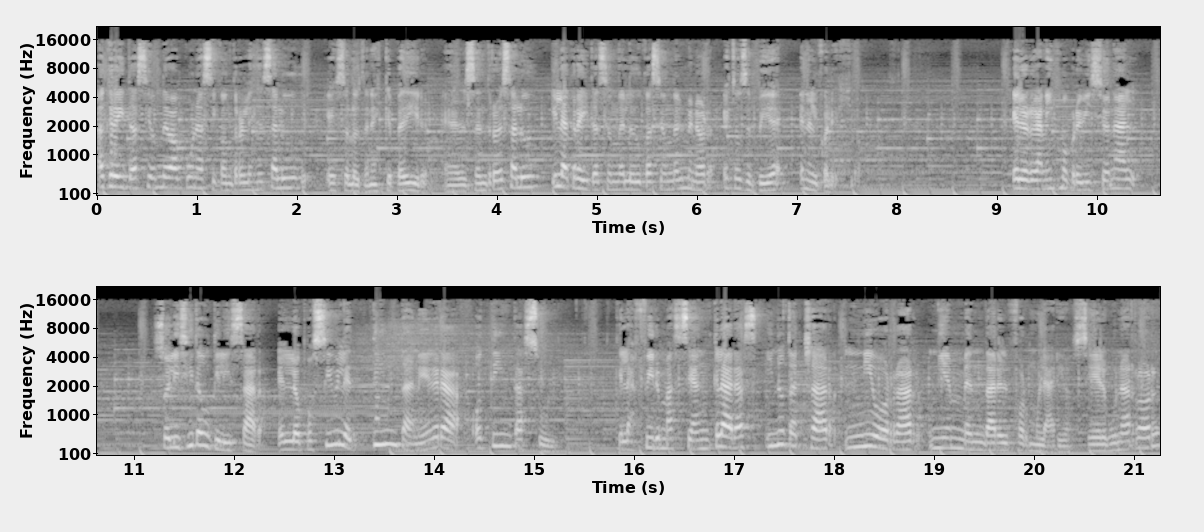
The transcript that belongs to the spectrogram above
acreditación de vacunas y controles de salud, eso lo tenés que pedir en el centro de salud, y la acreditación de la educación del menor, esto se pide en el colegio. El organismo previsional solicita utilizar en lo posible tinta negra o tinta azul que las firmas sean claras y no tachar, ni borrar, ni enmendar el formulario. Si hay algún error,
